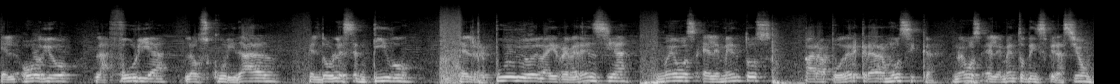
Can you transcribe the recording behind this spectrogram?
el odio, la furia, la oscuridad, el doble sentido, el repudio de la irreverencia, nuevos elementos para poder crear música, nuevos elementos de inspiración.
